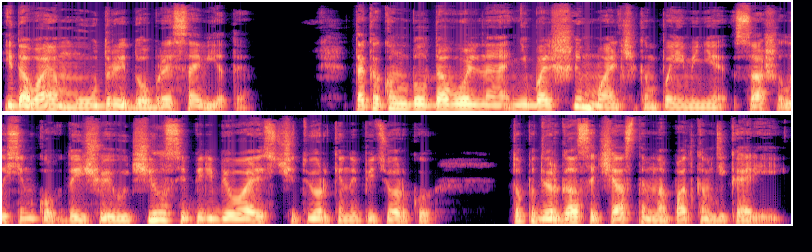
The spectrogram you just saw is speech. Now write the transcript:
и давая мудрые добрые советы. Так как он был довольно небольшим мальчиком по имени Саша Лысенков, да еще и учился, перебиваясь с четверки на пятерку, то подвергался частым нападкам дикарей.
